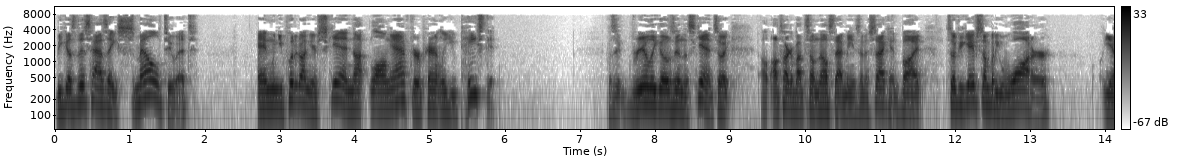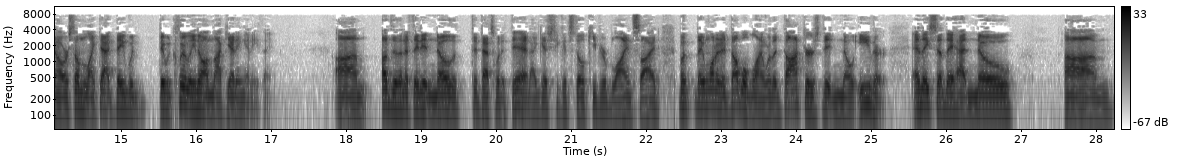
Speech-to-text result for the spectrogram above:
Because this has a smell to it, and when you put it on your skin, not long after, apparently you taste it. Because it really goes in the skin. So it, I'll, I'll talk about something else that means in a second. But so if you gave somebody water, you know, or something like that, they would they would clearly know I'm not getting anything. Um, other than if they didn't know that, that that's what it did, I guess you could still keep your blind side. But they wanted a double blind where the doctors didn't know either, and they said they had no um,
